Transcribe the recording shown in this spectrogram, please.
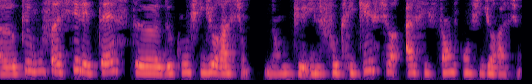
euh, que vous fassiez les tests euh, de configuration. Donc il faut cliquer sur assistant de configuration.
